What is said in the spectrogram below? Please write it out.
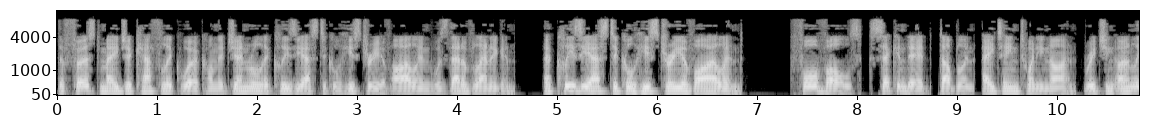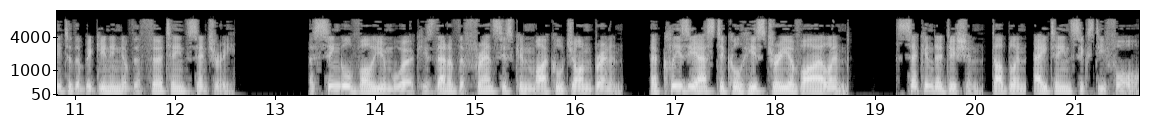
The first major Catholic work on the general ecclesiastical history of Ireland was that of Lanigan, "'Ecclesiastical History of Ireland' 4 vols, 2nd ed., Dublin, 1829, reaching only to the beginning of the 13th century. A single-volume work is that of the Franciscan Michael John Brennan, Ecclesiastical History of Ireland, 2nd edition, Dublin, 1864.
